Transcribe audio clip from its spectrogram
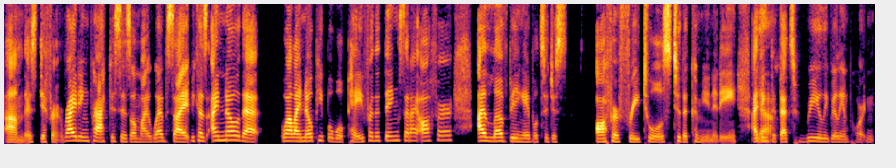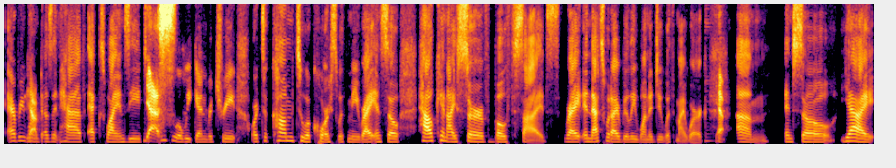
Um, there's different writing practices on my website because I know that while I know people will pay for the things that I offer, I love being able to just offer free tools to the community. I yeah. think that that's really, really important. Everyone yeah. doesn't have X, Y, and Z to yes. come to a weekend retreat or to come to a course with me, right? And so, how can I serve both sides, right? And that's what I really want to do with my work. Yeah. Um, and so, yeah, I,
